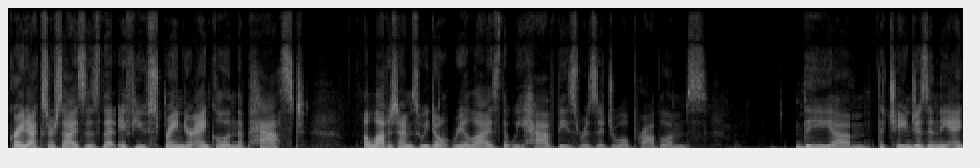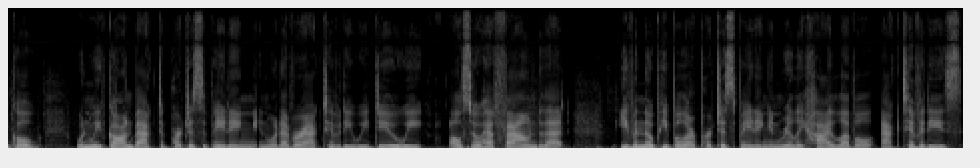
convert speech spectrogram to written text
great exercises that if you've sprained your ankle in the past. A lot of times we don't realize that we have these residual problems the um, the changes in the ankle when we've gone back to participating in whatever activity we do, we also have found that even though people are participating in really high level activities,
